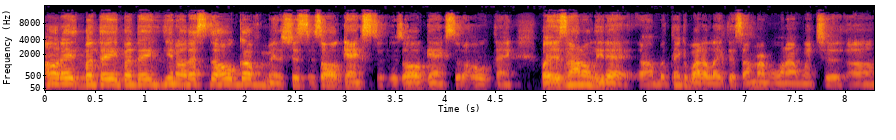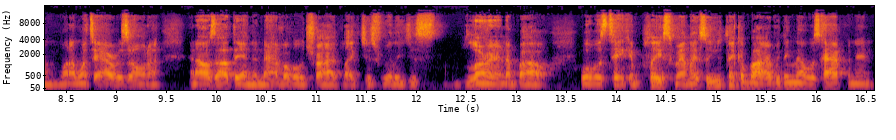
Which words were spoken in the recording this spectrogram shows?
Oh, they, but they, but they, you know, that's the whole government. It's just, it's all gangster. It's all gangster, the whole thing. But it's not only that. Um, but think about it like this. I remember when I went to, um, when I went to Arizona and I was out there in the Navajo tribe, like just really just learning about what was taking place, man. Like, so you think about everything that was happening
